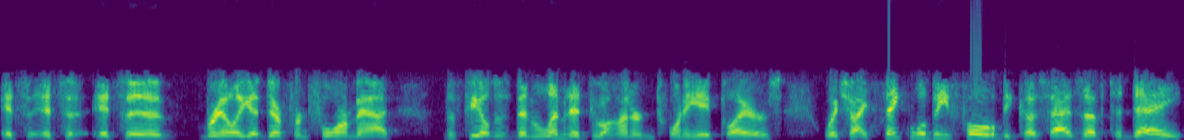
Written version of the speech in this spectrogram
it's it's a it's a really a different format. The field has been limited to 128 players, which I think will be full because as of today,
